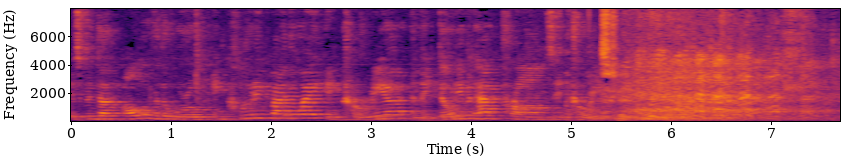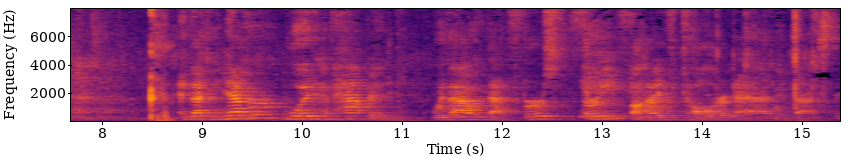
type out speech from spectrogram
It's been done all over the world, including, by the way, in Korea, and they don't even have proms in Korea. and that never would have happened without that first $35 ad backstage.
